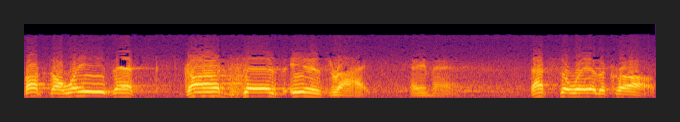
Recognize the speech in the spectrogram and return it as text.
but the way that God says is right. Amen. That's the way of the cross.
